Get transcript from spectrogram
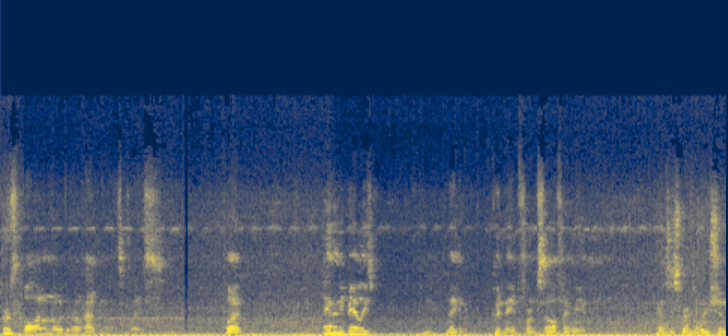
First of all, I don't know what the hell happened to this place. But Anthony Bailey's making a good name for himself. I mean, has this revolution.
